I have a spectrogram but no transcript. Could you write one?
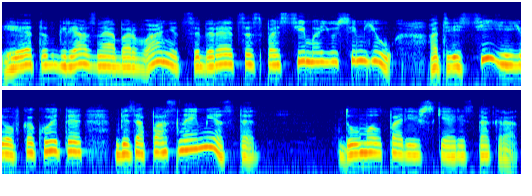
И этот грязный оборванец собирается спасти мою семью, отвезти ее в какое-то безопасное место, — думал парижский аристократ.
